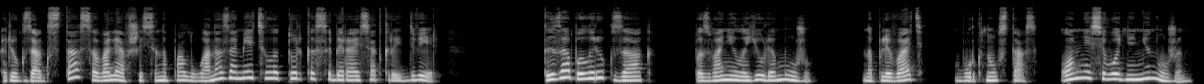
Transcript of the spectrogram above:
Рюкзак Стаса, валявшийся на полу, она заметила, только собираясь открыть дверь. «Ты забыл рюкзак», — позвонила Юля мужу. «Наплевать», — буркнул Стас, — «он мне сегодня не нужен».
